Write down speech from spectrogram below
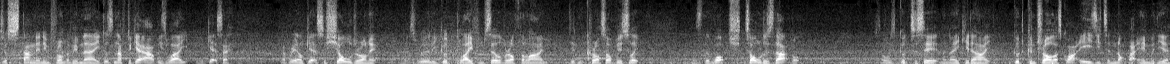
just standing in front of him there. He doesn't have to get out of his way. He gets a Gabriel gets a shoulder on it. It's really good play from Silva off the line. Didn't cross obviously, as the watch told us that, but it's always good to see it in the naked eye. Good control. That's quite easy to knock that in with you.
